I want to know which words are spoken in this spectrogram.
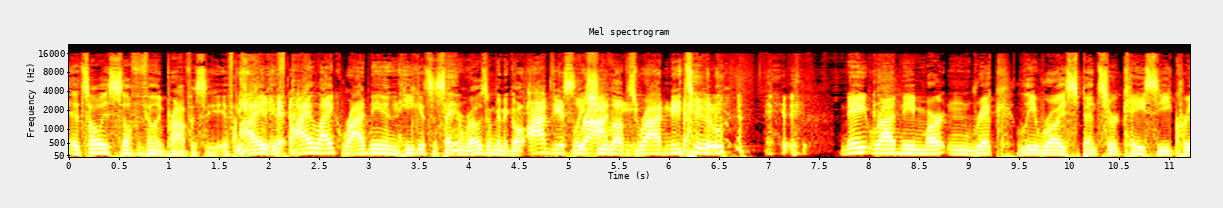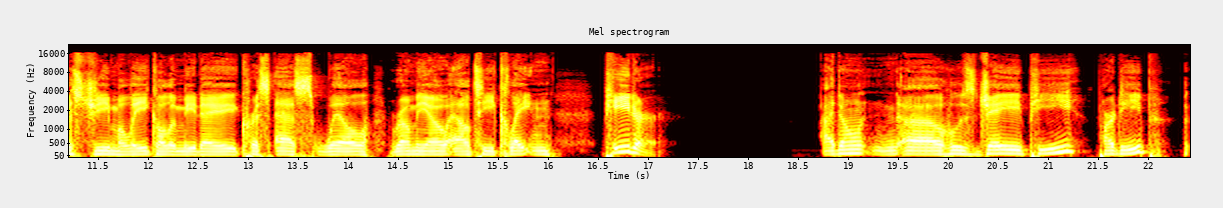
It's always self fulfilling prophecy. If I if I like Rodney and he gets a second rose, I'm going to go. Obviously, she loves Rodney too. Nate, Rodney, Martin, Rick, Leroy, Spencer, Casey, Chris G, Malik, Olumide, Chris S, Will, Romeo, LT, Clayton, Peter. I don't uh who's JP, Pardeep, a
